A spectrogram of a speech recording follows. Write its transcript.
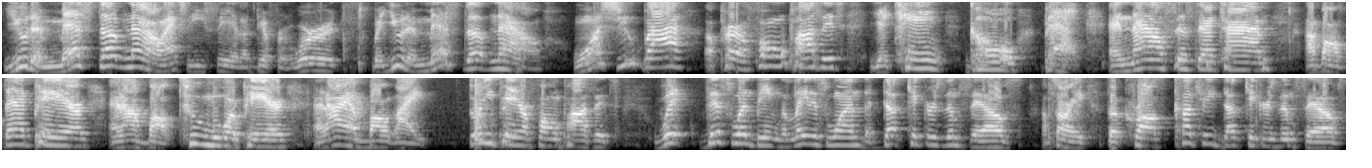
you done messed up now. Actually, he said a different word, but you done messed up now. Once you buy a pair of Foamposites, you can't go back. And now, since that time, I bought that pair, and I've bought two more pair, and I have bought like three pair of Foamposites, with this one being the latest one, the duck kickers themselves. I'm sorry, the cross country duck kickers themselves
